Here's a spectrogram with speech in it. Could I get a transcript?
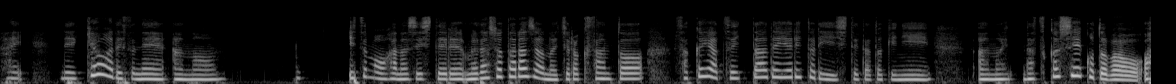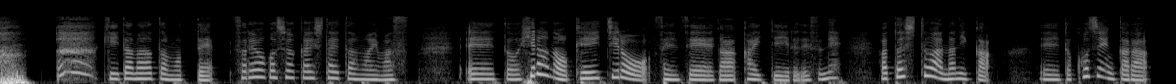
はい。で、今日はですね、あの、いつもお話ししている無駄ショタラジオの一六さんと昨夜ツイッターでやりとりしてた時に、あの、懐かしい言葉を 聞いたなと思って、それをご紹介したいと思います。えっ、と、平野慶一郎先生が書いているですね、私とは何か、えっ、と、個人から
